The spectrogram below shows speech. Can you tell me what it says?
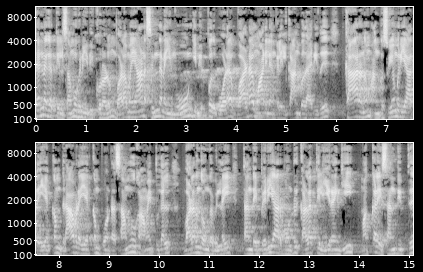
தென்னகத்தில் சமூக நீதி குரலும் வளமையான சிந்தனையும் ஓங்கி நிற்பது போல வட மாநிலங்களில் காண்பது அரிது. காரணம் அங்கு சுயமரியாதை இயக்கம் திராவிட இயக்கம் போன்ற சமூக அமைப்புகள் வளர்ந்தோங்கவில்லை தந்தை பெரியார் போன்று களத்தில் இறங்கி மக்களை சந்தித்து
